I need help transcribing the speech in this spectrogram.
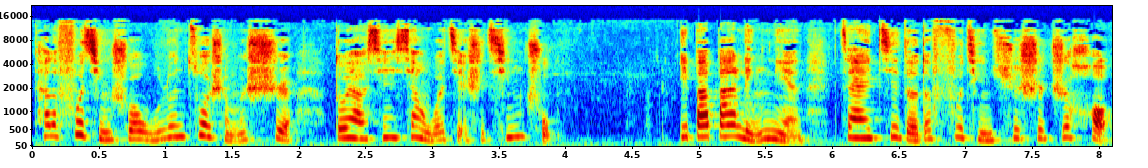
他的父亲说，无论做什么事，都要先向我解释清楚。一八八零年，在纪德的父亲去世之后，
